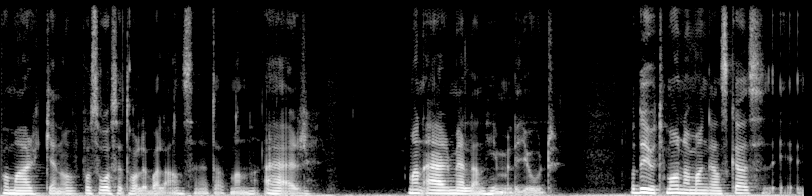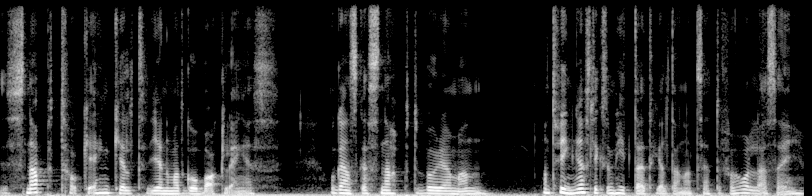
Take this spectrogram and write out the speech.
på marken och på så sätt håller balansen. Utan att man är, man är mellan himmel och jord. Och det utmanar man ganska snabbt och enkelt genom att gå baklänges. Och ganska snabbt börjar man... Man tvingas liksom hitta ett helt annat sätt att förhålla sig.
